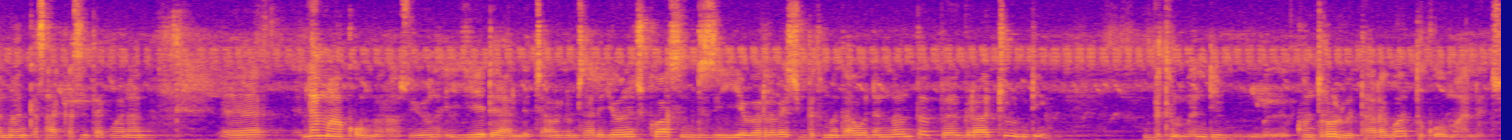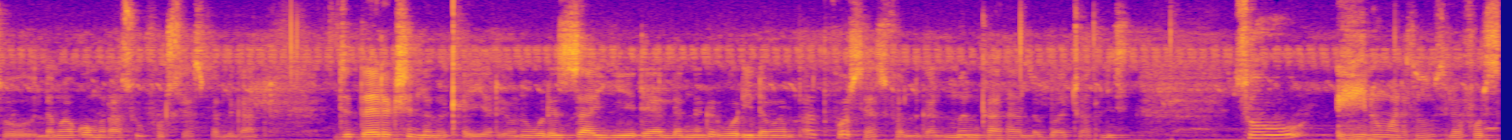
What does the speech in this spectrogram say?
ለማንቀሳቀስ ይጠቅመናል። ለማቆም ራሱ የሆነ እየሄደ ያለች አሁን ለምሳሌ የሆነች ኳስ እንደዚህ እየበረረች ብትመጣ ወደ እናንተ በእግራችሁ እንዲህ control ብታደርጓት ትቆማለች። ለማቆም ራሱ force ያስፈልጋል። direction ለመቀየር የሆነ ወደዛ እየሄደ ያለን ነገር ወዲህ ለማምጣት force ያስፈልጋል። መንካት አለባቸው at least። so ይሄ ነው ማለት ነው ስለ force።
